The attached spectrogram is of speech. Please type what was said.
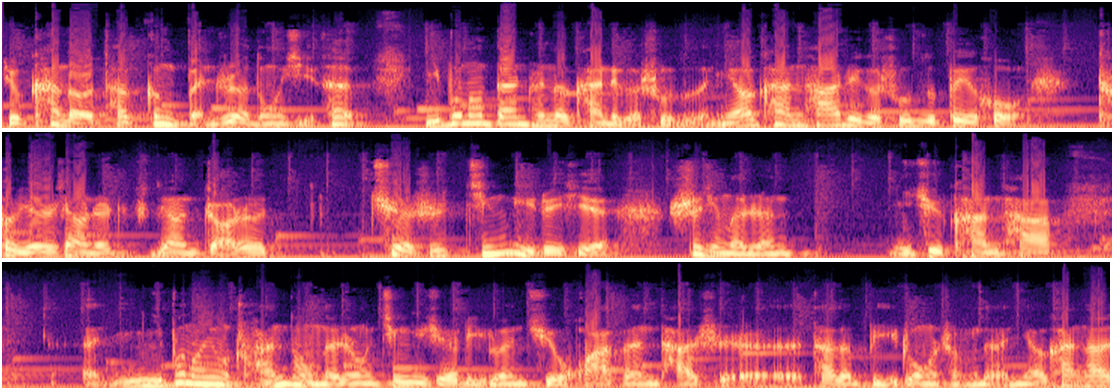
就看到它更本质的东西。它你不能单纯的看这个数字，你要看它这个数字背后，特别是像这这样找这。确实经历这些事情的人，你去看他，呃，你不能用传统的这种经济学理论去划分它是它的比重什么的，你要看它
